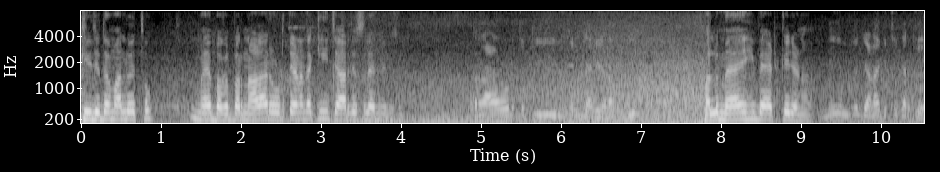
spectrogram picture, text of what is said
ਕੀ ਜਿੱਦਾਂ ਮੰਨ ਲਓ ਇੱਥੋਂ ਮੈਂ ਬਗ- ਬਰਨਾਲਾ ਰੋਡ ਤੇ ਆਣਾ ਦਾ ਕੀ ਚਾਰजेस ਲੈਣੇ ਤੁਸੀਂ? ਬਰਨਾਲਾ ਰੋਡ ਤੇ ਕੀ ਮਤਲਬ ਲੈ ਕੇ ਜਾਣਾ ਤੁਸੀਂ? ਮੰਨ ਲਓ ਮੈਂ ਹੀ ਬੈਠ ਕੇ ਜਾਣਾ। ਨਹੀਂ ਮਤਲਬ ਜਾਣਾ ਕਿੱਥੇ ਕਰਕੇ?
